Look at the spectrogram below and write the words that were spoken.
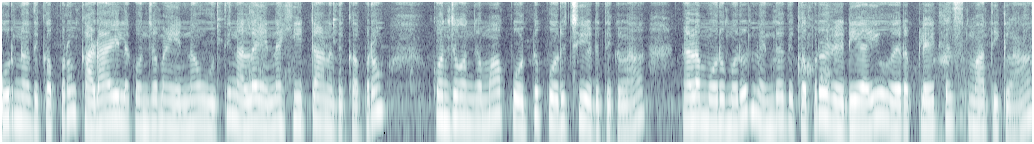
ஊறினதுக்கப்புறம் கடாயில் கொஞ்சமாக எண்ணெய் ஊற்றி நல்லா எண்ணெய் ஹீட் ஆனதுக்கப்புறம் கொஞ்சம் கொஞ்சமாக போட்டு பொரித்து எடுத்துக்கலாம். நல்லா மொறு மொறுன்னு வெந்ததுக்கப்புறம் ரெடியாகி வேறு பிளேட்டில் மாற்றிக்கலாம்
